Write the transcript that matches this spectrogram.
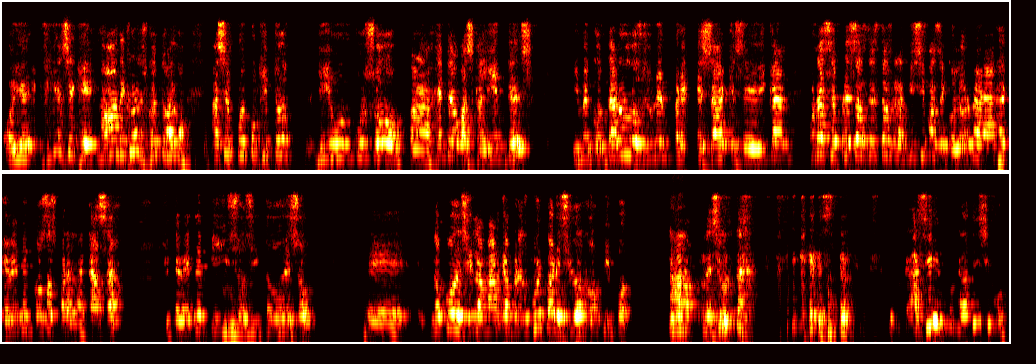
Oye, fíjense que, no, déjenme les cuento algo. Hace muy poquito di un curso para gente de Aguascalientes y me contaron los de una empresa que se dedican, unas empresas de estas grandísimas de color naranja que venden cosas para la casa, que te venden pisos y todo eso. Eh, no puedo decir la marca, pero es muy parecido a Home Depot. Y bueno, ah. resulta que este, así, grandísimo.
